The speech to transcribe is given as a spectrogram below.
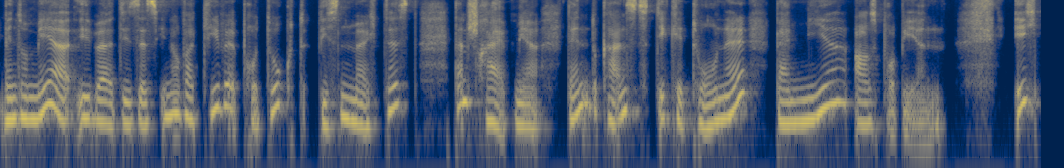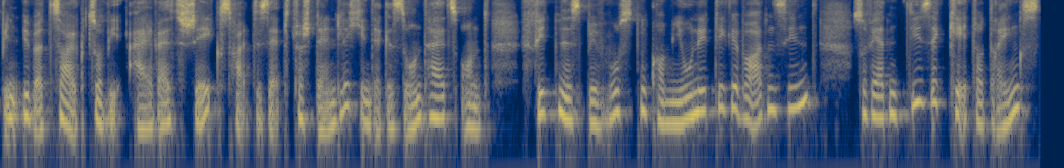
Wenn du mehr über dieses innovative Produkt wissen möchtest, dann schreib mir, denn du kannst die Ketone bei mir ausprobieren. Ich bin überzeugt, so wie Eiweißshakes heute selbstverständlich in der Gesundheits- und fitnessbewussten Community geworden sind, so werden diese Keto-Drinks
